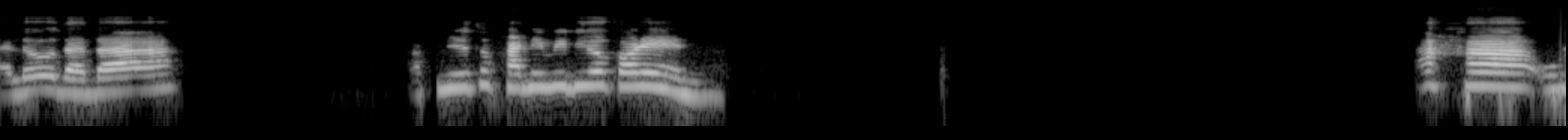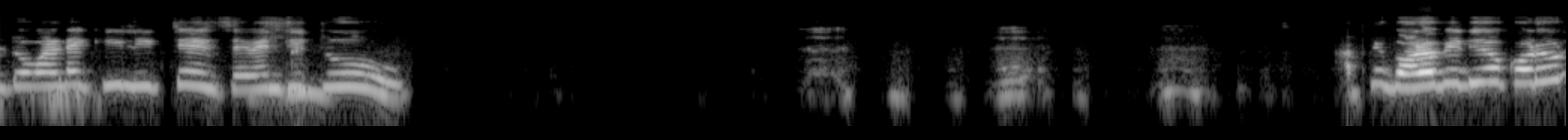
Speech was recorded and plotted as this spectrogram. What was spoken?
হ্যালো দাদা। আপনিও তো ফানি ভিডিও করেন। আহা! উল্টো-পাল্টা কি লিখছেন 72 আপনি বড় ভিডিও করুন।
